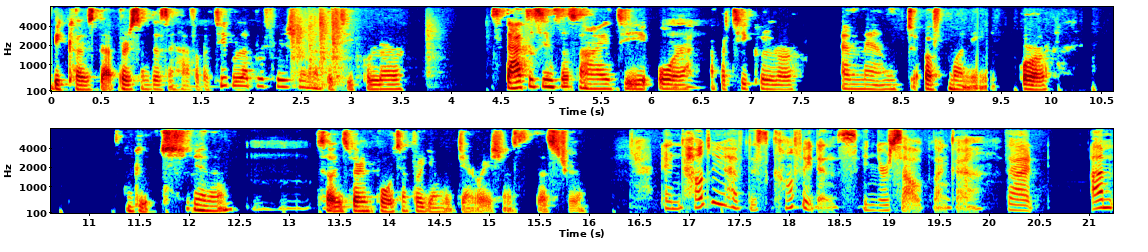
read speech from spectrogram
because that person doesn't have a particular profession, a particular status in society, or mm-hmm. a particular amount of money or goods, you know. Mm-hmm. So it's very important for younger generations. That's true. And how do you have this confidence in yourself, Blanca, that I'm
